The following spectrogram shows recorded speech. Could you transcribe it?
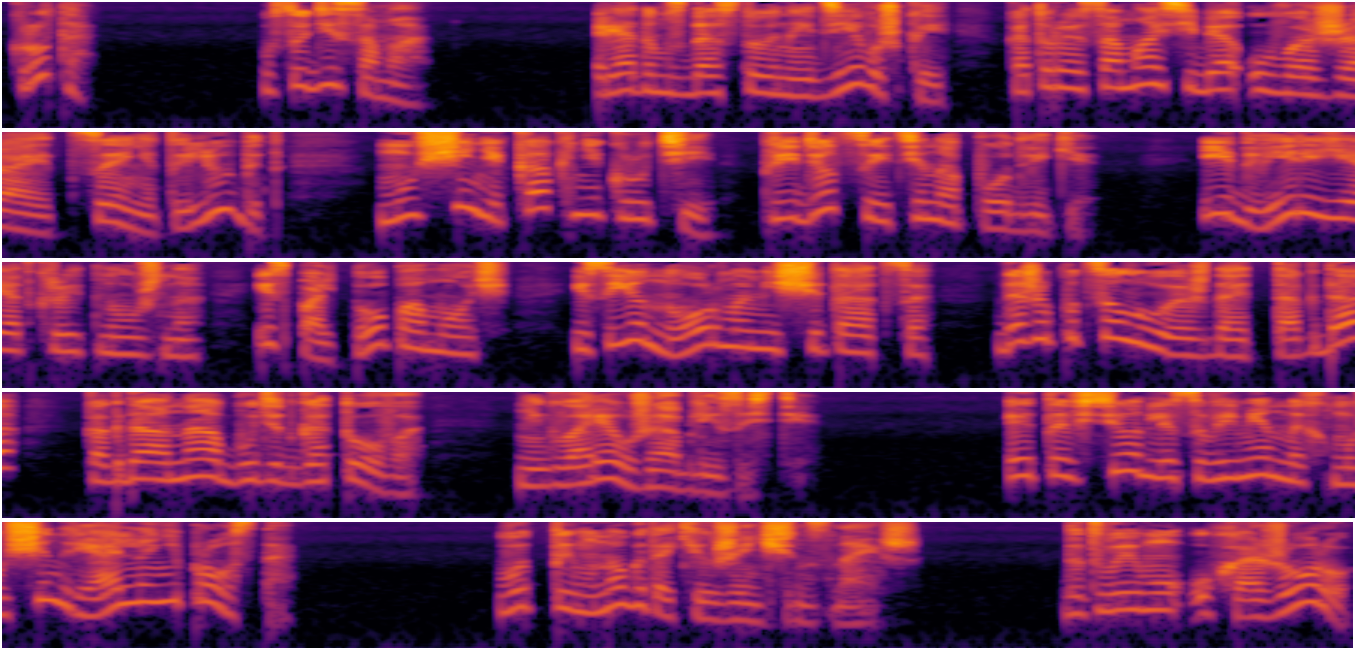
Круто? Усуди сама. Рядом с достойной девушкой, которая сама себя уважает, ценит и любит, мужчине как ни крути, придется идти на подвиги. И двери ей открыть нужно, и с пальто помочь, и с ее нормами считаться, даже поцелуя ждать тогда, когда она будет готова, не говоря уже о близости. Это все для современных мужчин реально непросто. Вот ты много таких женщин знаешь. Да твоему ухажеру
